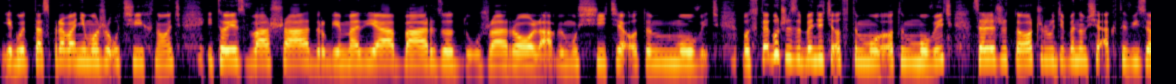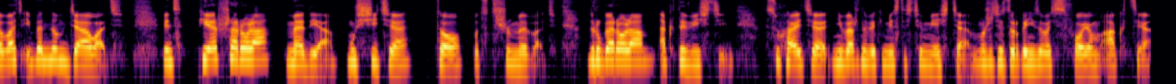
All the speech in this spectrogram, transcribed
Jakby ta sprawa nie może ucichnąć i to jest wasza, drogie media, bardzo duża rola. Wy musicie o tym mówić, bo od tego, czy będziecie o tym, o tym mówić, zależy to, czy ludzie będą się aktywizować i będą działać. Więc pierwsza rola media. Musicie to podtrzymywać. Druga rola aktywiści. Słuchajcie, nieważne w jakim jesteście mieście, możecie zorganizować swoją akcję.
